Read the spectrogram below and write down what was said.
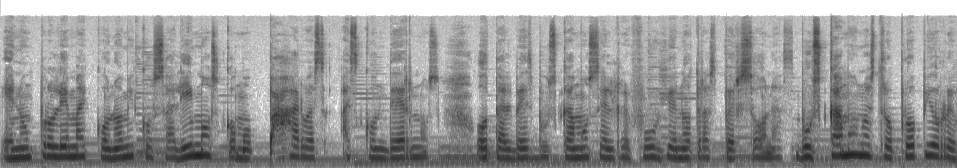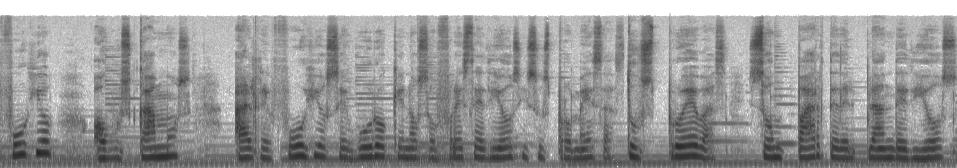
En un problema económico salimos como pájaros a escondernos o tal vez buscamos el refugio en otras personas. ¿Buscamos nuestro propio refugio o buscamos al refugio seguro que nos ofrece Dios y sus promesas. Tus pruebas son parte del plan de Dios.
